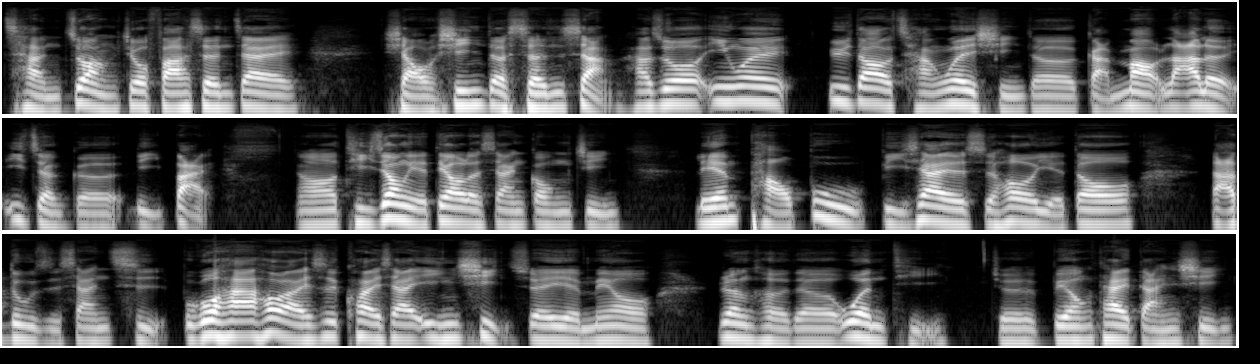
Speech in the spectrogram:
惨状就发生在小新的身上。他说，因为遇到肠胃型的感冒，拉了一整个礼拜，然后体重也掉了三公斤，连跑步比赛的时候也都拉肚子三次。不过他后来是快筛阴性，所以也没有任何的问题，就是不用太担心。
